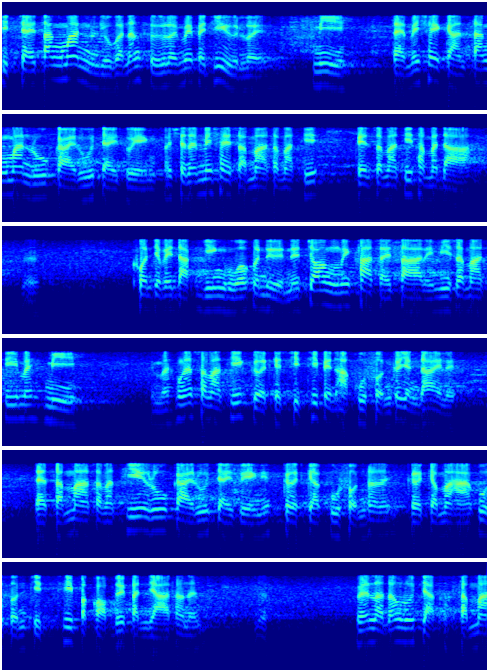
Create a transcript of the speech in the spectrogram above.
จิตใจตั้งมั่นอยู่กับหนังสือเลยไม่ไปที่อื่นเลย มีแต่ไม่ใช่การตั้งมั่นรู้กายรู้ใจตัวเอง เพราะฉะนั้นไม่ใช่สัมมาสมาธิ เป็นสมาธิธรรมดาคนจะไปดักยิงหัวคนอื่นเนี่ยจ้องไม่คลาดสายตาเลยมีสมาธิไหมมีเห็นไหมเพราะฉะนั้นสมาธิเกิดกับจิตที่เป็นอกุศลก็ยังได้เลย แต่สัมมาสมาธิรู้กายรู้ใจตัวเองนี่เกิดกับกุศลเท่านั้นเกิดกับมหากุศลจิตที่ประกอบด้วยปัญญาเท่านั้นเพราะฉะนั้นเราต้องรู้จักสัมมา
